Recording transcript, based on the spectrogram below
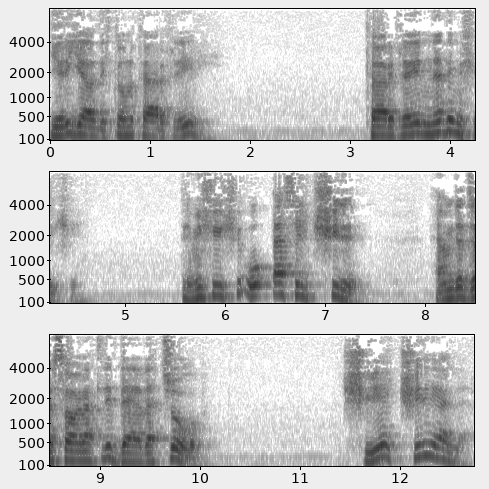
yeri gəldikdə onu tərifləyirik. Tərifləyib nə demişik ki? Demişik ki, o əsil kişidir. Həm də cəsarətli dəvətçi olub. Kişiyə kişi deyərlər.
